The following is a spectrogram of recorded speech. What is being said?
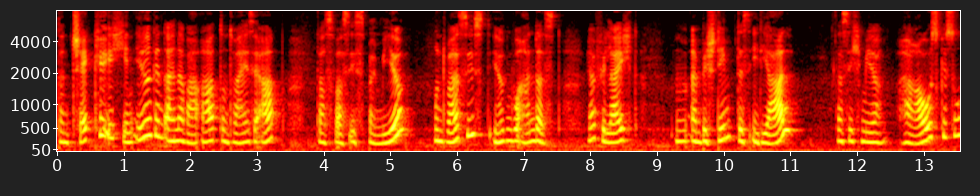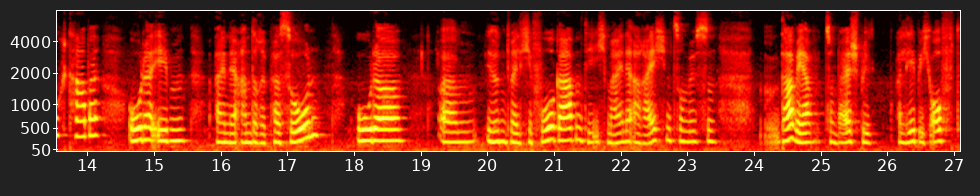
dann checke ich in irgendeiner Art und Weise ab, das was ist bei mir und was ist irgendwo anders. Ja, vielleicht hm, ein bestimmtes Ideal, das ich mir herausgesucht habe oder eben eine andere Person oder ähm, irgendwelche Vorgaben, die ich meine erreichen zu müssen. Da wäre zum Beispiel, erlebe ich oft,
